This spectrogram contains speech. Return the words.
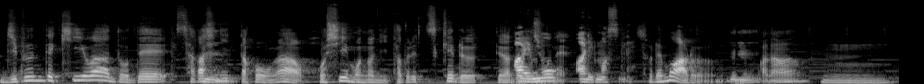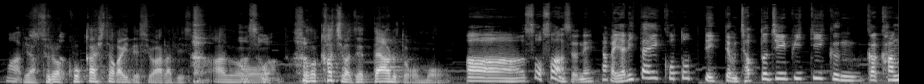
自分でキーワードで探しに行った方が欲しいものにたどり着けるっていうのはどうでしょうね。ありますね。それもあるうんのかな。うん。まあ、いや、それは公開した方がいいですよ、アラビーさん。あの、あそうなんだその価値は絶対あると思う。ああ、そう、そうなんですよね。なんかやりたいことって言っても、チャット GPT 君が考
